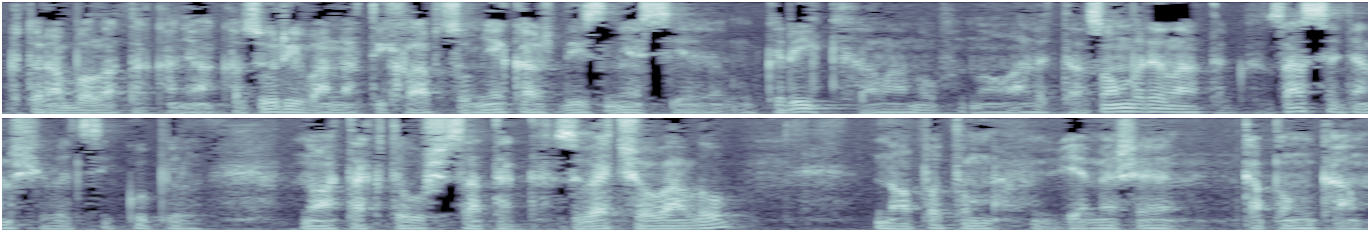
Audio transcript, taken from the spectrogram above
ktorá bola taká nejaká zúrivaná tých chlapcov, nie každý znesie krík chalanov, no ale tá zomrela, tak zase ďalšie veci kúpil. No a tak to už sa tak zväčšovalo. No a potom vieme, že kaplnka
